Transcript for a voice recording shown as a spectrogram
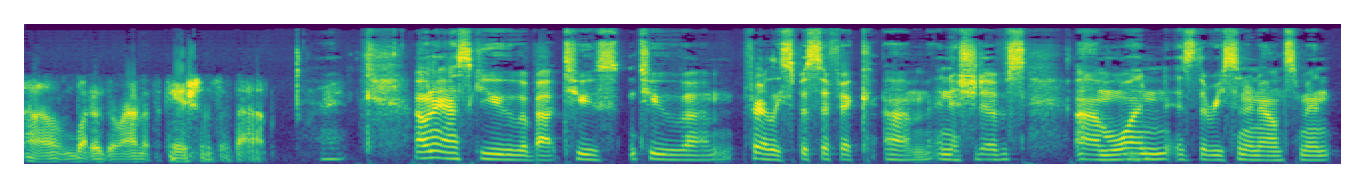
um, what are the ramifications of that? Right. I want to ask you about two two um, fairly specific um, initiatives. Um, one is the recent announcement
